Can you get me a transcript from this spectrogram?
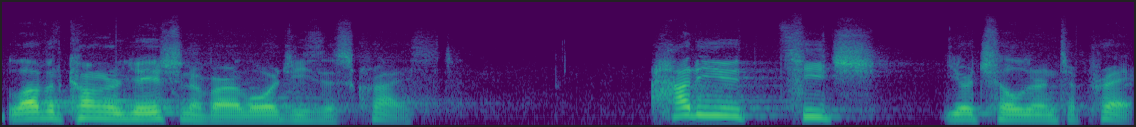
Beloved congregation of our Lord Jesus Christ, how do you teach your children to pray?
